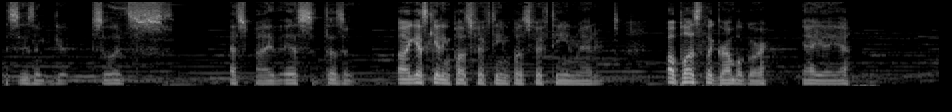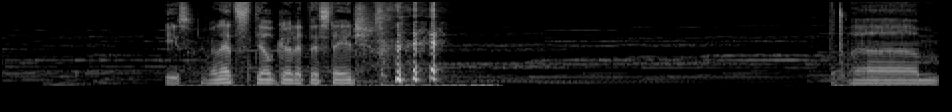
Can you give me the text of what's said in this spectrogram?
This isn't good. So let's S by this. It doesn't... Oh, I guess getting plus 15 plus 15 matters. Oh, plus the Grumblegore. Yeah, yeah, yeah. Jeez. Mean, that's still good at this stage. um,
